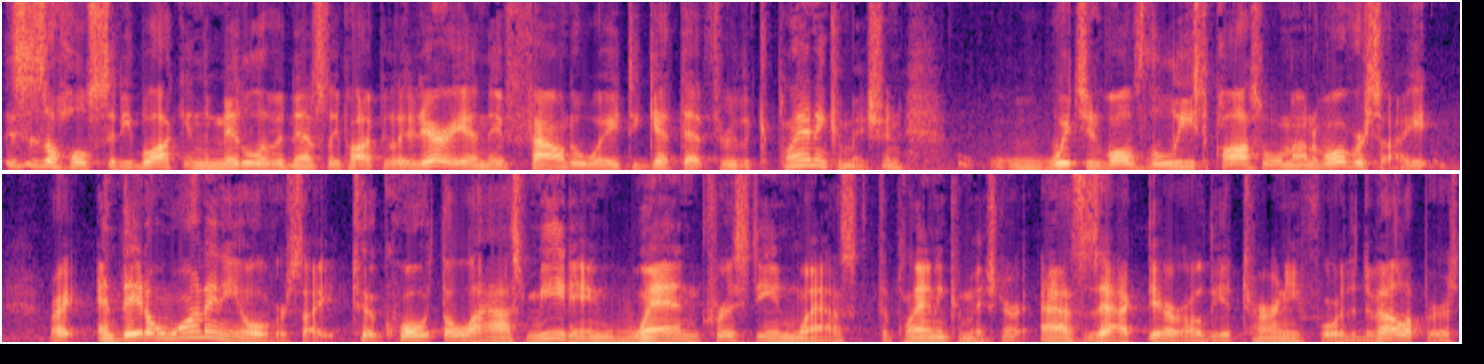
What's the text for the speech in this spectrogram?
This is a whole city block in the middle of a densely populated area, and they've found a way to get that through the planning commission, which involves the least possible amount of oversight. Right, and they don't want any oversight. To quote the last meeting, when Christine West, the planning commissioner, asked Zach Darrow, the attorney for the developers,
